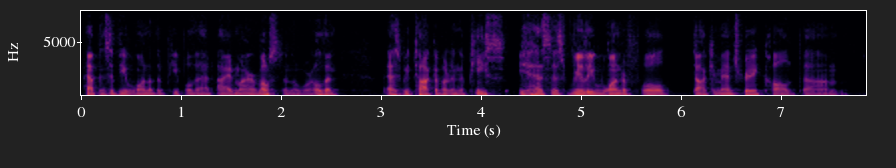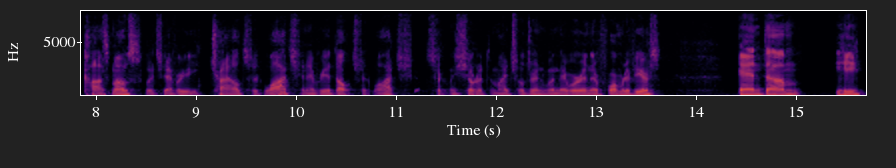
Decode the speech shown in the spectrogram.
happens to be one of the people that I admire most in the world. And as we talk about in the piece, he has this really wonderful documentary called um, Cosmos, which every child should watch and every adult should watch. Certainly showed it to my children when they were in their formative years. And um, he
